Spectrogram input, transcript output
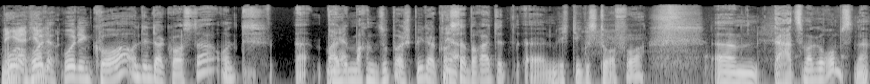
Nee, hol, ja, hol, hol den Chor und den Da Costa und ja, beide Ja. machen ein super Spiel. Da Costa Ja. bereitet äh, ein wichtiges Tor vor. Ähm, da hat's mal gerumst, ne?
